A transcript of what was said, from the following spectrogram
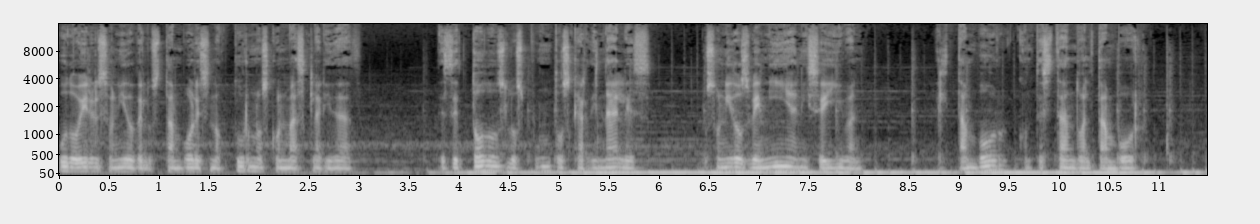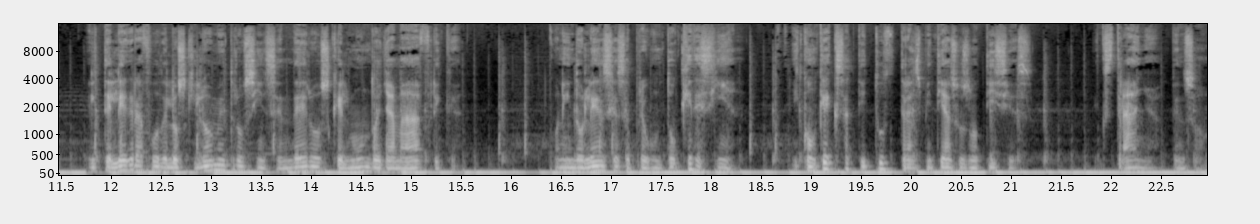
pudo oír el sonido de los tambores nocturnos con más claridad. Desde todos los puntos cardinales, los sonidos venían y se iban. El tambor contestando al tambor. El telégrafo de los kilómetros sin senderos que el mundo llama África con indolencia se preguntó qué decían y con qué exactitud transmitían sus noticias. Extraño, pensó,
